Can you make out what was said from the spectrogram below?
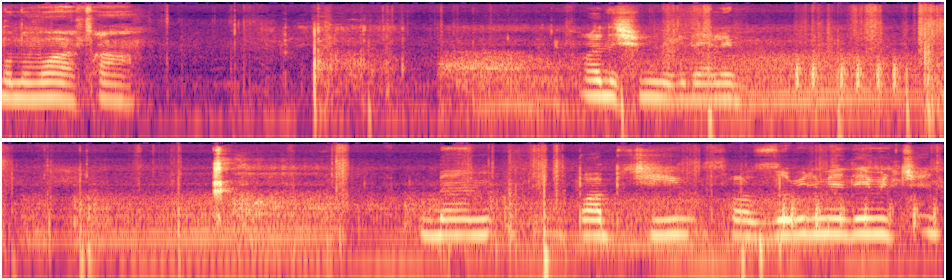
Bunun var tamam. Hadi şimdi gidelim. Ben PUBG'yi fazla bilmediğim için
